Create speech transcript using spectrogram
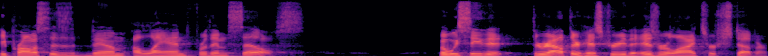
He promises them a land for themselves. But we see that throughout their history, the Israelites are stubborn.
